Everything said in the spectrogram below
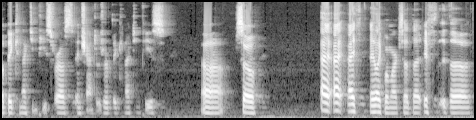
a big connecting piece for us. Enchanters are a big connecting piece. Uh, so I, I, I like what Mark said that if the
